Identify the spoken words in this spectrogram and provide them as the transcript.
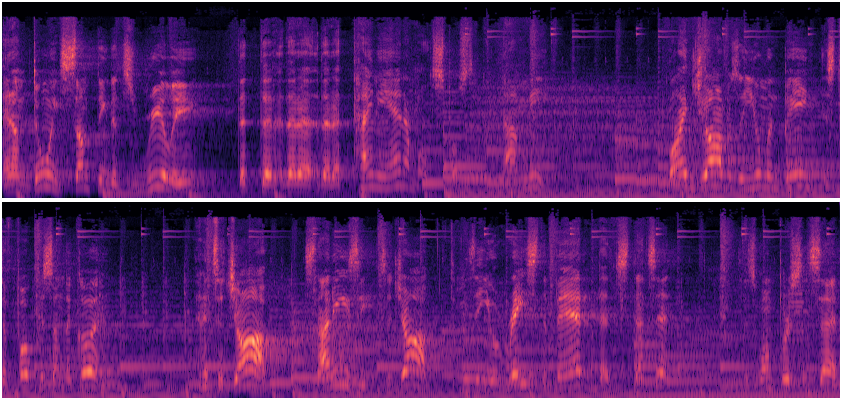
and I'm doing something that's really that, that, that, a, that a tiny animal is supposed to do, not me. My job as a human being is to focus on the good. And it's a job. It's not easy. It's a job. It means that you erase the bad, that's that's it. As one person said,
